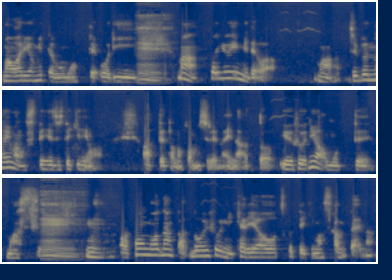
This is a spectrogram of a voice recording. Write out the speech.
周りを見ても思っており、まあそういう意味では、まあ、自分の今のステージ的には合ってたのかもしれないなというふうには思ってます。うん、うん、今後なんかどういうふうにキャリアを作っていきますかみたいな、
